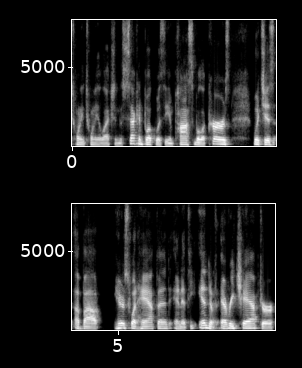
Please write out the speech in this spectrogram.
2020 election. The second book was The Impossible Occurs, which is about here's what happened. And at the end of every chapter,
